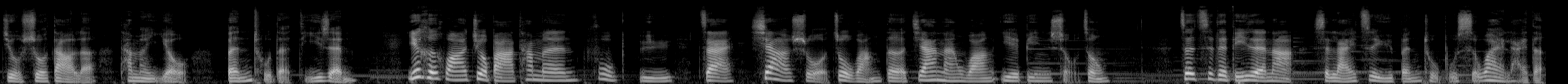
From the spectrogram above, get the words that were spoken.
就说到了，他们有本土的敌人，耶和华就把他们赋予在夏所做王的迦南王耶宾手中。这次的敌人啊，是来自于本土，不是外来的。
